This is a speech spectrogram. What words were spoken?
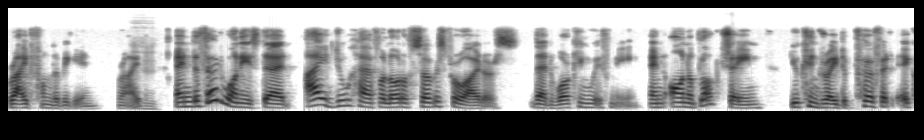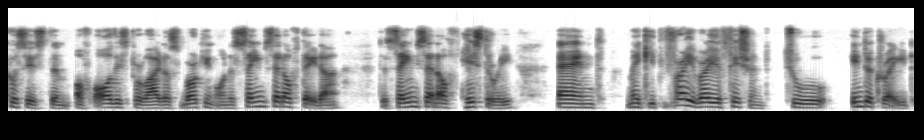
right from the beginning, right? Mm-hmm. And the third one is that I do have a lot of service providers that working with me. And on a blockchain, you can create the perfect ecosystem of all these providers working on the same set of data, the same set of history, and make it very, very efficient to integrate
